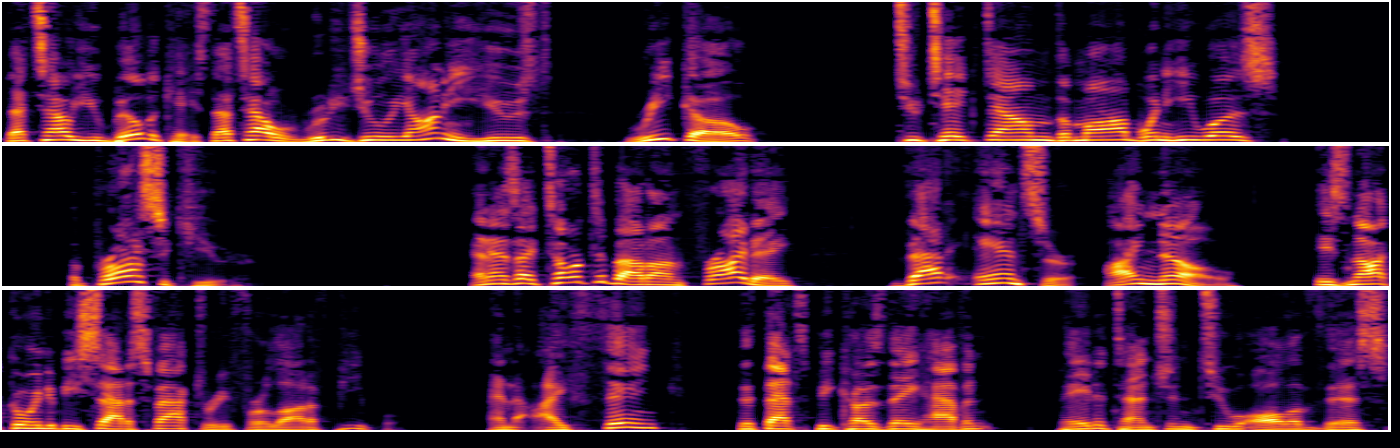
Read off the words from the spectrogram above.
That's how you build a case. That's how Rudy Giuliani used RICO to take down the mob when he was a prosecutor. And as I talked about on Friday, that answer, I know, is not going to be satisfactory for a lot of people. And I think that that's because they haven't paid attention to all of this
